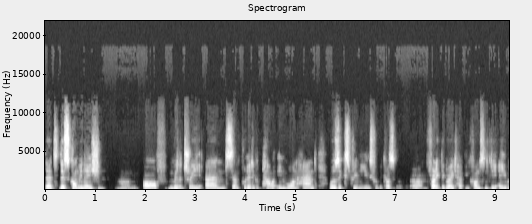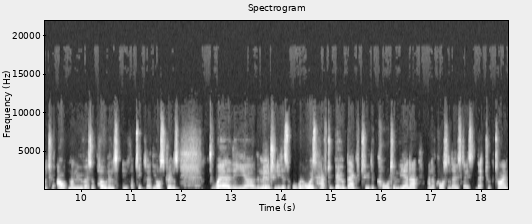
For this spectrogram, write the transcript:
that this combination um, of military and political power in one hand was extremely useful because um, Frederick the Great had been constantly able to outmaneuver his opponents, in particular the Austrians, where the uh, the military leaders would always have to go back to the court in Vienna, and of course in those days that took time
